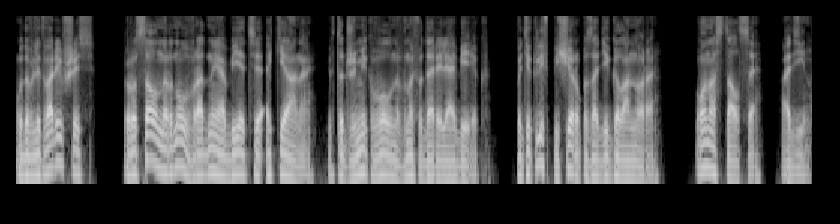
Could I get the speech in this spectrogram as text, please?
Удовлетворившись, русал нырнул в родные объятия океана, и в тот же миг волны вновь ударили о берег потекли в пещеру позади Галанора. Он остался один.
